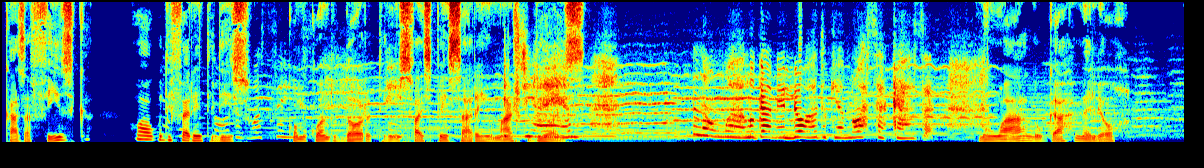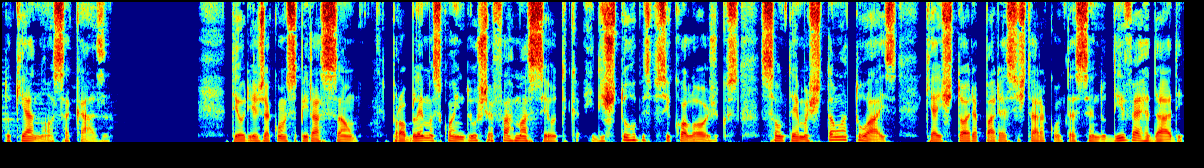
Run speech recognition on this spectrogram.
Casa física ou algo diferente disso, como quando Dorothy nos faz pensar em O Mágico de Oz? Não há lugar melhor do que a nossa casa. Não há lugar melhor do que a nossa casa. Teorias da conspiração, problemas com a indústria farmacêutica e distúrbios psicológicos são temas tão atuais que a história parece estar acontecendo de verdade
